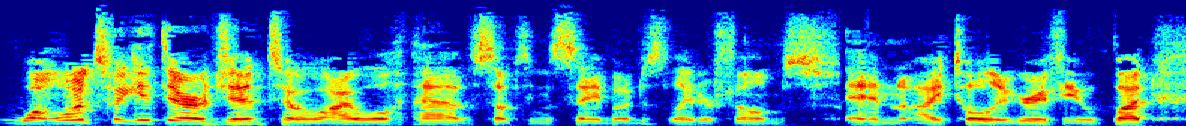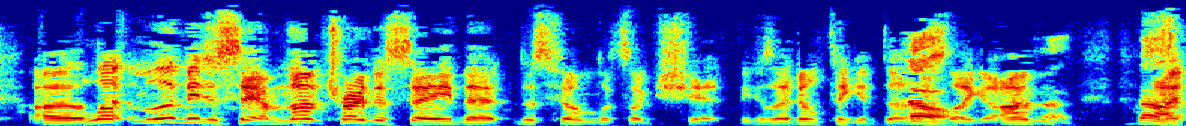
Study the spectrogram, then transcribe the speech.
Well, once we get to Argento, I will have something to say about his later films, and I totally agree with you. But uh, let let me just say, I'm not trying to say that this film looks like shit because I don't think it does. No, like I'm, no, I.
